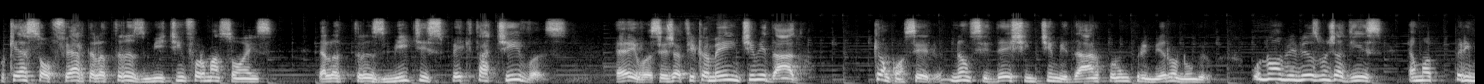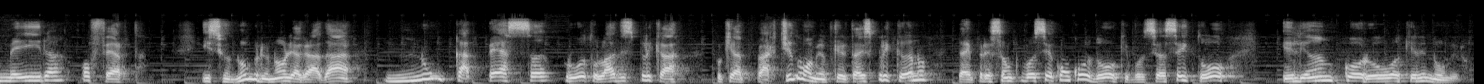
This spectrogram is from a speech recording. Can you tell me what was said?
Porque essa oferta ela transmite informações, ela transmite expectativas. É, e você já fica meio intimidado. Quer um conselho? Não se deixe intimidar por um primeiro número. O nome mesmo já diz, é uma primeira oferta. E se o número não lhe agradar, nunca peça para o outro lado explicar, porque a partir do momento que ele está explicando, dá a impressão que você concordou, que você aceitou, ele ancorou aquele número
